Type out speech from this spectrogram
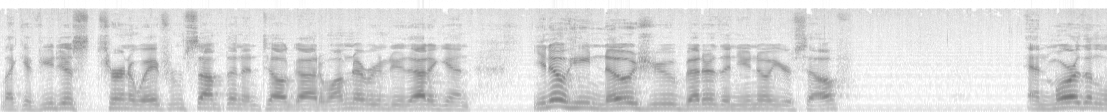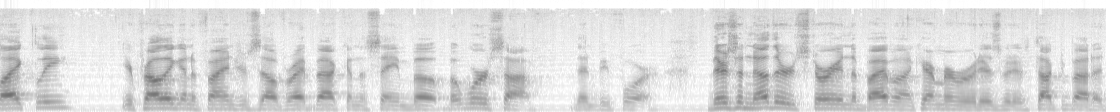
Like if you just turn away from something and tell God, well, I'm never going to do that again, you know He knows you better than you know yourself. And more than likely, you're probably going to find yourself right back in the same boat, but worse off than before. There's another story in the Bible, I can't remember what it is, but it was talked about a,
